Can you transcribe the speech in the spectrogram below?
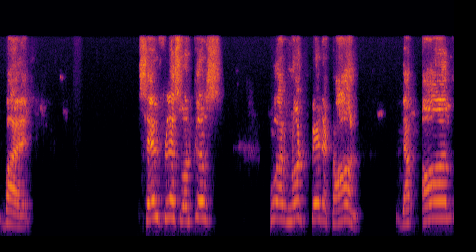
by selfless workers who are not paid at all. They are all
